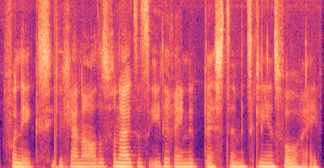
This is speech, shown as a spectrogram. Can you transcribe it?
voor niks. We gaan er altijd vanuit dat iedereen het beste met de cliënt voor heeft.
